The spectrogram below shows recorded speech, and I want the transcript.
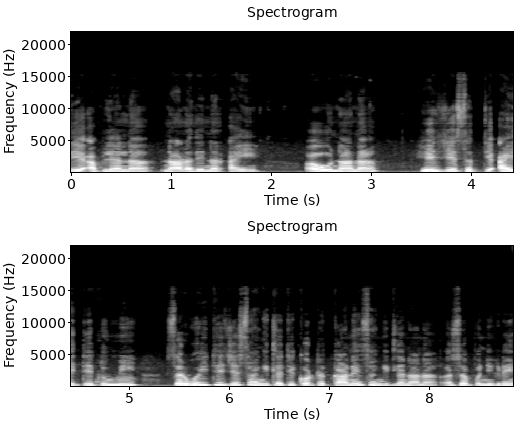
ते आपल्याला नाना देणार आहे. अहो नाना हे जे सत्य आहे ते तुम्ही सर्व इथे जे सांगितलं ते कोर्टात का नाही सांगितलं नाना असं पण इकडे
